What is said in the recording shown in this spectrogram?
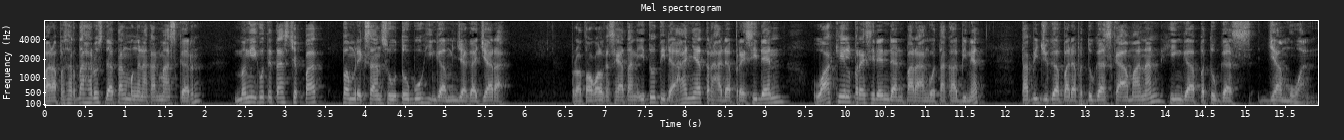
para peserta harus datang mengenakan masker, mengikuti tes cepat, pemeriksaan suhu tubuh hingga menjaga jarak. Protokol kesehatan itu tidak hanya terhadap presiden, wakil presiden dan para anggota kabinet, tapi juga pada petugas keamanan hingga petugas jamuan.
